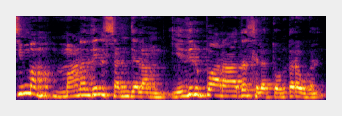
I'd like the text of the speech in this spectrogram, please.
சிம்மம் மனதில் சஞ்சலம் எதிர்பாராத சில தொந்தரவுகள்.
